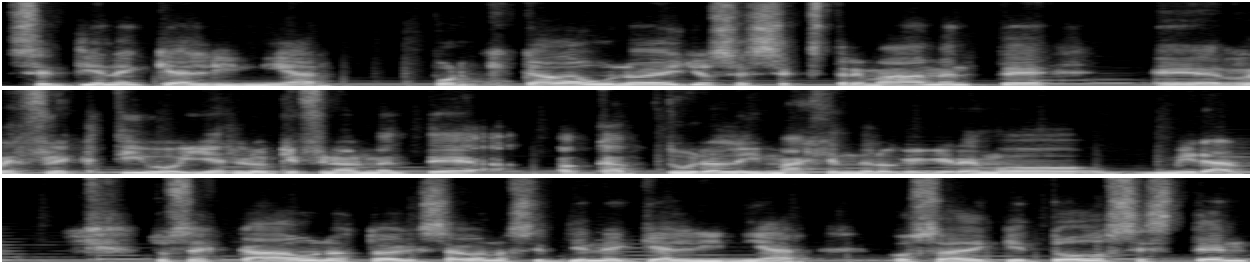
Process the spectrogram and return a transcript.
se tienen que alinear porque cada uno de ellos es extremadamente eh, reflectivo y es lo que finalmente captura la imagen de lo que queremos mirar. Entonces, cada uno de estos hexágonos se tiene que alinear, cosa de que todos estén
